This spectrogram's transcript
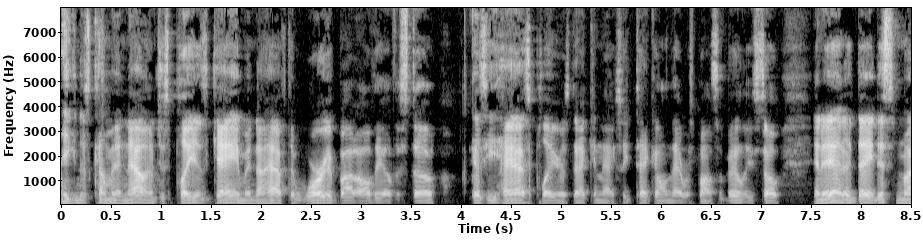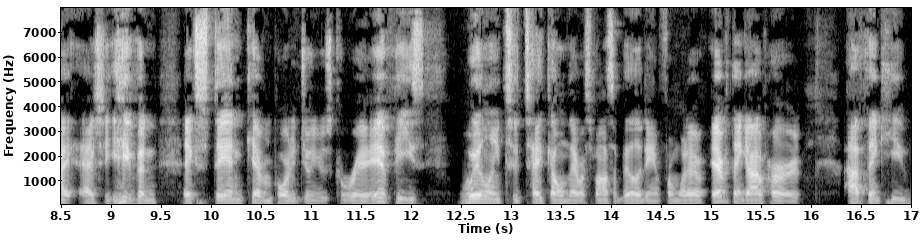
He can just come in now and just play his game and not have to worry about all the other stuff because he has players that can actually take on that responsibility. So, in the end of the day, this might actually even extend Kevin Porter Jr.'s career if he's willing to take on that responsibility. And from whatever everything I've heard, I think he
